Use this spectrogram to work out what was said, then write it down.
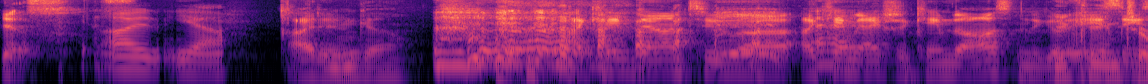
yes. I yeah. I didn't go. I came down to. Uh, I came actually came to Austin to go You to came to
